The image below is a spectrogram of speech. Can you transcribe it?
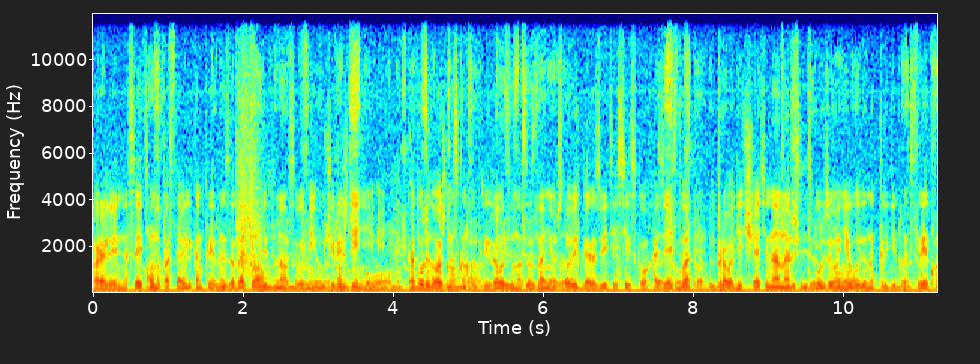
Параллельно с этим мы поставили конкретные задачи перед финансовыми учреждениями, которые должны сконцентрироваться на создании условий для развития сельского хозяйства и проводить тщательный анализ использования выданных кредитных средств.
